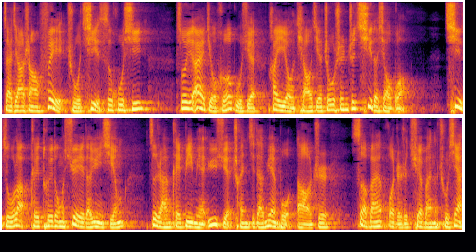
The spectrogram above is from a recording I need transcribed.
再加上肺主气司呼吸，所以艾灸合谷穴它也有调节周身之气的效果。气足了，可以推动血液的运行，自然可以避免淤血沉积在面部，导致色斑或者是雀斑的出现。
